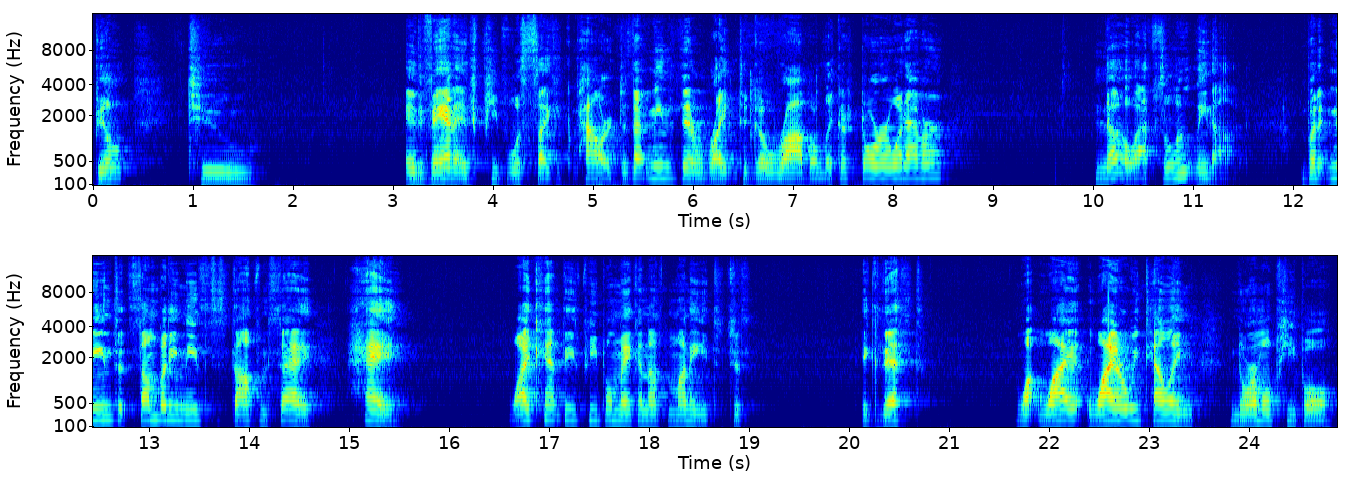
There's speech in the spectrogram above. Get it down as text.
built to advantage people with psychic power. Does that mean that they're right to go rob a liquor store or whatever? No, absolutely not. But it means that somebody needs to stop and say, hey, why can't these people make enough money to just exist? Why, why, are we telling normal people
